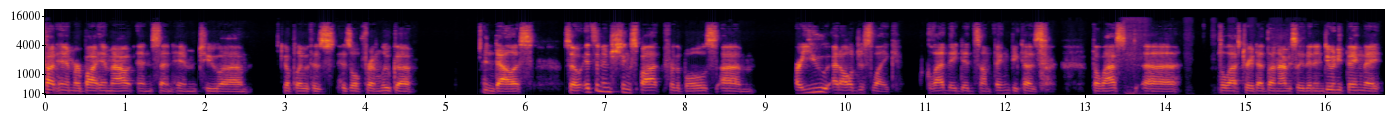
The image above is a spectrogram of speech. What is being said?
cut him or buy him out and send him to uh, go play with his his old friend Luka in Dallas. So it's an interesting spot for the Bulls. Um, are you at all just like glad they did something because the last uh, the last trade deadline obviously they didn't do anything. They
